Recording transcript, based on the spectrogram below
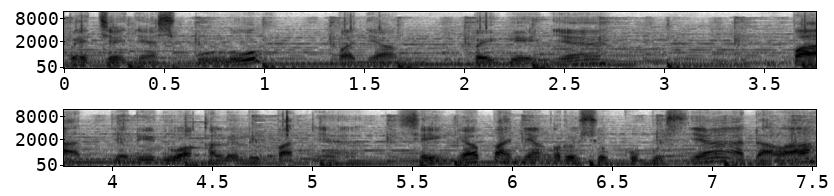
PC nya 10 panjang PG nya 4 jadi dua kali lipatnya. Sehingga panjang rusuk kubusnya adalah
